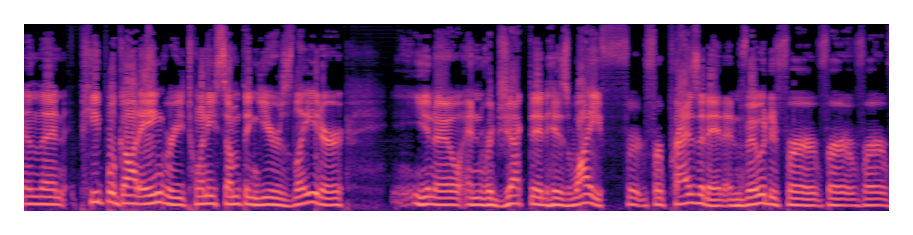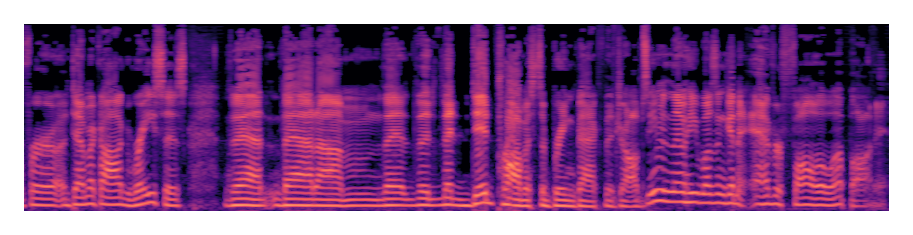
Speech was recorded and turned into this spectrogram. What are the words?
and then people got angry 20 something years later you know and rejected his wife for, for president and voted for for for, for a demagogue racist that that um that, that that did promise to bring back the jobs even though he wasn't going to ever follow up on it.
